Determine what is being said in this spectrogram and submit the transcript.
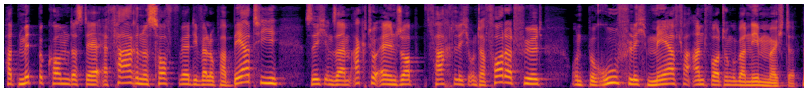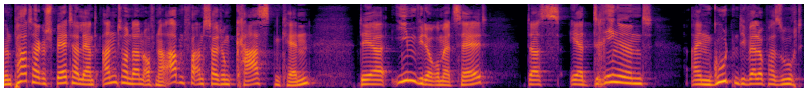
hat mitbekommen, dass der erfahrene Software-Developer Berti sich in seinem aktuellen Job fachlich unterfordert fühlt und beruflich mehr Verantwortung übernehmen möchte. Ein paar Tage später lernt Anton dann auf einer Abendveranstaltung Carsten kennen, der ihm wiederum erzählt, dass er dringend einen guten Developer sucht,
